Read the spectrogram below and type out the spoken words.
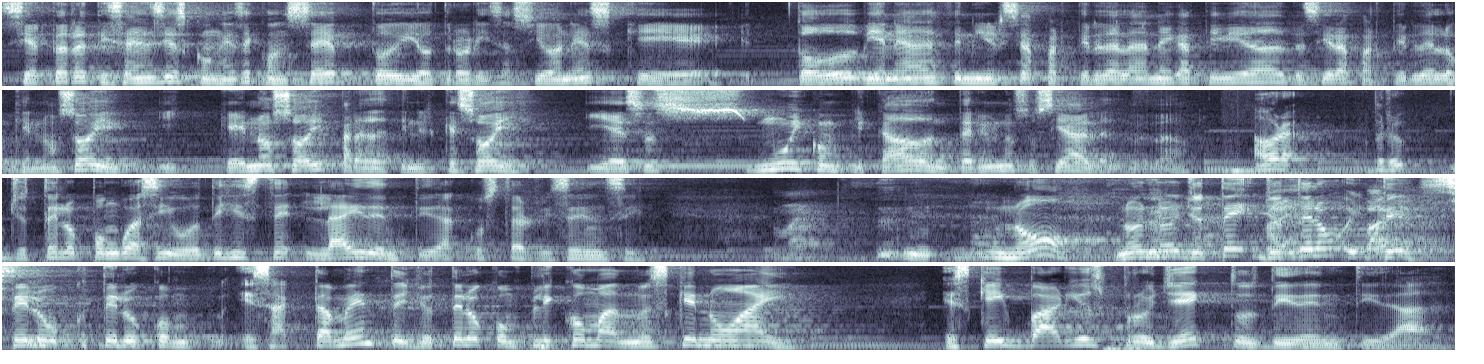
ciertas reticencias con ese concepto y autorizaciones que todo viene a definirse a partir de la negatividad, es decir, a partir de lo que no soy y qué no soy para definir qué soy. Y eso es muy complicado en términos sociales, ¿verdad? Ahora, pero yo te lo pongo así, vos dijiste la identidad costarricense. No, no, no, yo te, yo te lo, te, lo, te lo, exactamente, yo te lo complico más, no es que no hay, es que hay varios proyectos de identidad.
